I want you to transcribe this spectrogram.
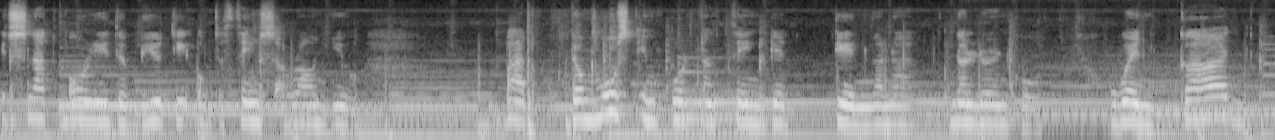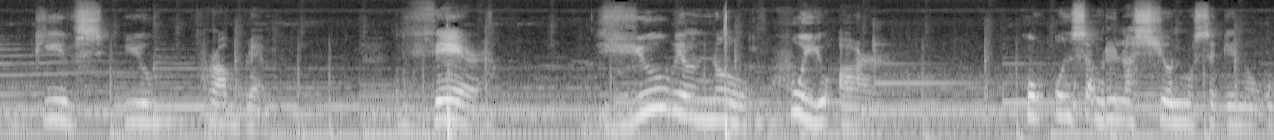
It's not only the beauty of the things around you, but the most important thing gid din nga na, na-learn ko, when God gives you problem, there, you will know who you are. Kung unsa ang relasyon mo sa Ginoo.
